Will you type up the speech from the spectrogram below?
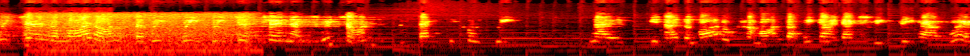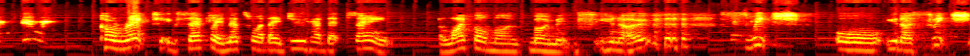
we turn the light on, but we, we, we just turn that switch on. That's because we know, you know, the light will come on, but we don't actually see how it works, do we? Correct, exactly. And that's why they do have that saying, the light bulb mo- moments, you know, switch or, you know, switch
